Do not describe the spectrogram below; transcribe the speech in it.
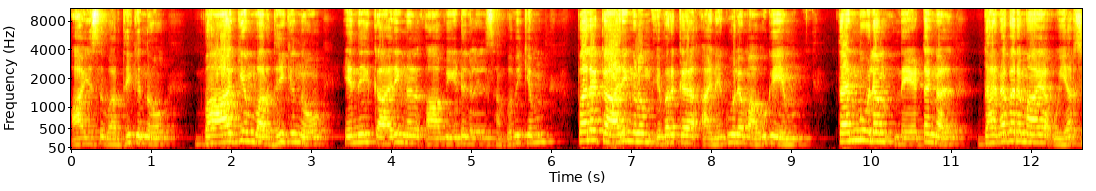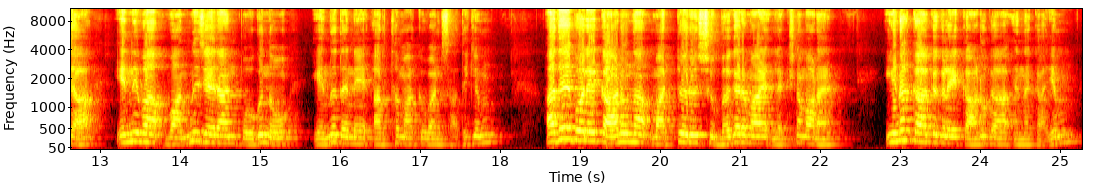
ആയുസ് വർദ്ധിക്കുന്നു ഭാഗ്യം വർദ്ധിക്കുന്നു എന്നീ കാര്യങ്ങൾ ആ വീടുകളിൽ സംഭവിക്കും. പല കാര്യങ്ങളും ഇവർക്ക് അനുകൂലമാവുകയും തന്മൂലം നേട്ടങ്ങൾ ധനപരമായ ഉയർച്ച എന്നിവ വന്നു ചേരാൻ പോകുന്നു. എന്ന് തന്നെ അർത്ഥമാക്കുവാൻ സാധിക്കും. അതേപോലെ കാണുന്ന മറ്റൊരു ശുഭകരമായ ലക്ഷണമാണ് ഇണക്കാക്കകളെ കാണുക എന്ന കാര്യം.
